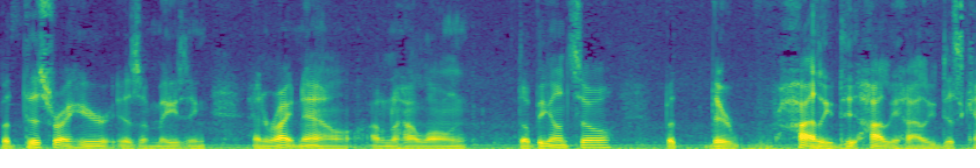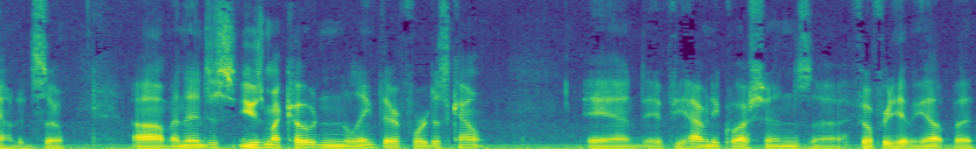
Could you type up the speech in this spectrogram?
But this right here is amazing. And right now, I don't know how long they'll be on sale, but they're highly, highly, highly discounted. So, um, and then just use my code and the link there for a discount. And if you have any questions, uh, feel free to hit me up. But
